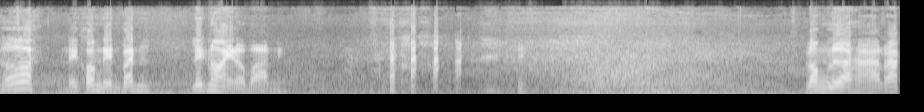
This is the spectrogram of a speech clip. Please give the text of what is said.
เออในคลองเด่นบันเล็กน้อยละบานนี่ล่องเรือหารัก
